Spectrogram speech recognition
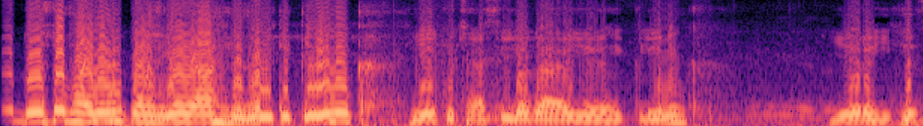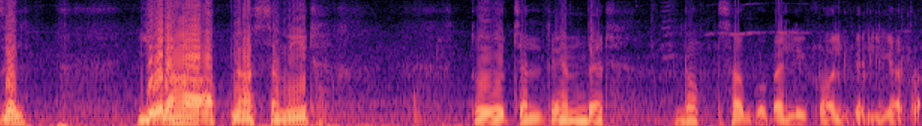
तो दोस्तों फाइनली पहुँच गए यहाँ हेज़ल की क्लिनिक ये कुछ ऐसी जगह है, ये रही क्लिनिक ये रही हेज़ल ये रहा अपना समीर। तो चलते अंदर। डॉक्टर साहब को पहले कॉल कर लिया था।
